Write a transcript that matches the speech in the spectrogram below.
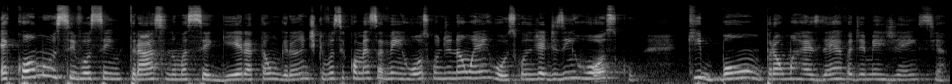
É como se você entrasse numa cegueira tão grande que você começa a ver enrosco onde não é enrosco, onde é desenrosco. Que bom para uma reserva de emergência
